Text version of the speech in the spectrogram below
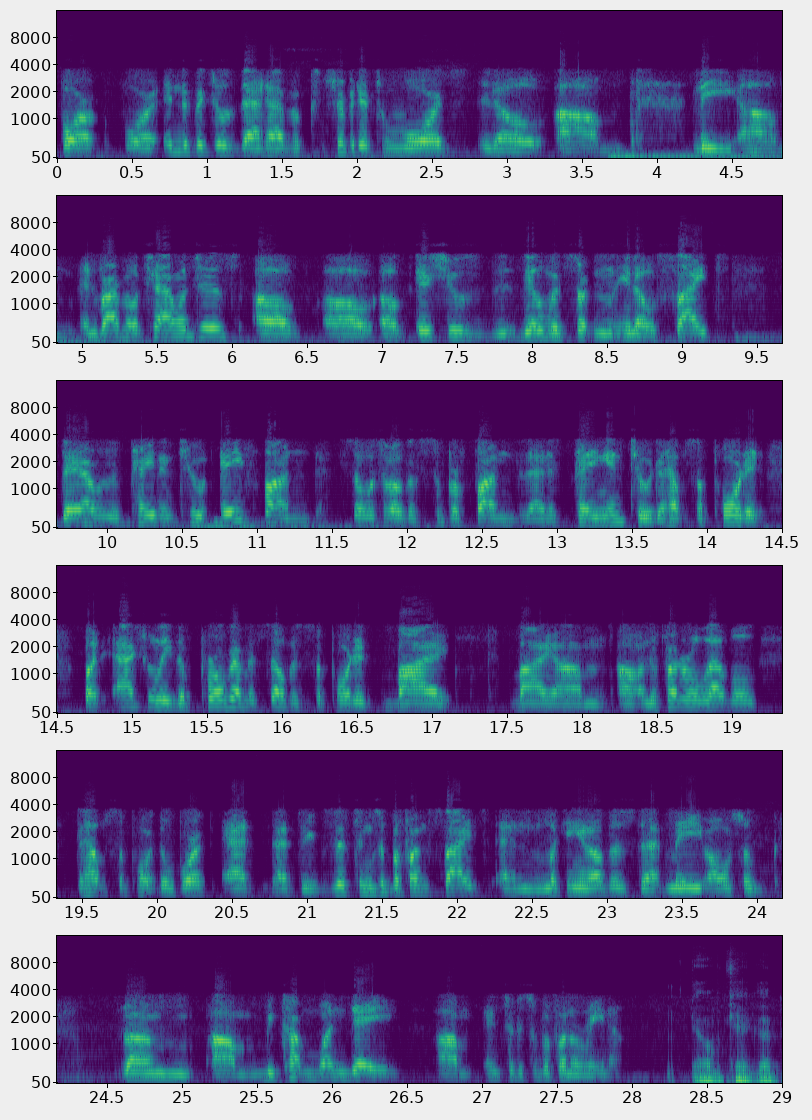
for for individuals that have contributed towards you know um, the um, environmental challenges of, of of issues dealing with certain you know sites. They are paid into a fund, so it's called the super fund that is paying into to help support it. But actually, the program itself is supported by by um, uh, on the federal level to help support the work at, at the existing Superfund sites and looking at others that may also um, um, become one day um, into the Superfund arena. Okay, good.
